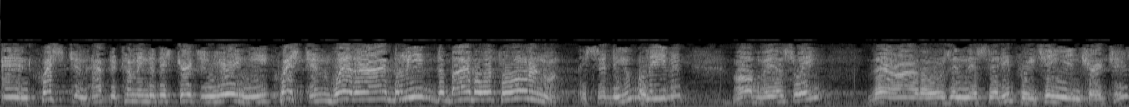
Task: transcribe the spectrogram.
and question, after coming to this church and hearing me, question whether I believed the Bible at all or not. They said, Do you believe it? Obviously, there are those in this city preaching in churches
